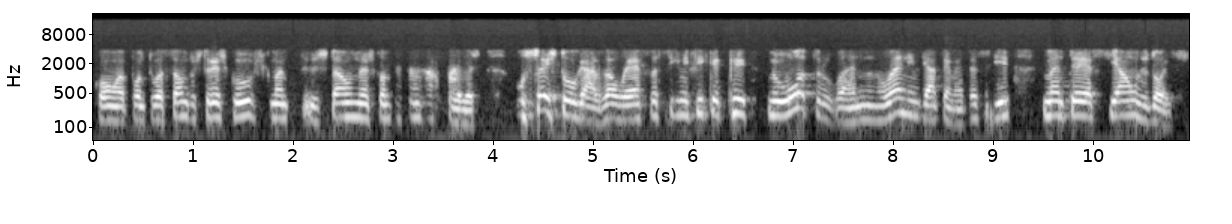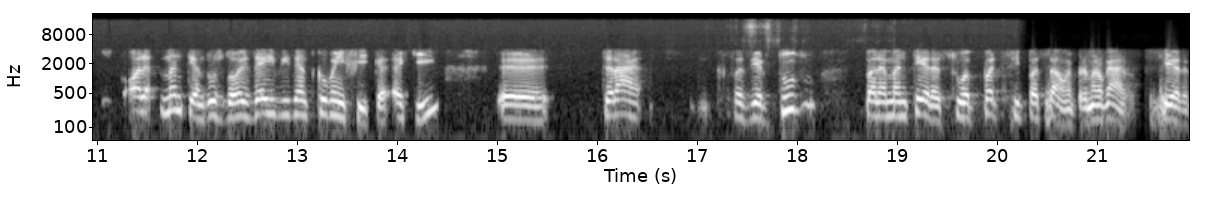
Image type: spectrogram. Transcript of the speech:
com a pontuação dos três clubes que estão nas competições europeias, o sexto lugar da UEFA significa que no outro ano, no ano imediatamente a seguir, manter-se-ão os dois. Ora, mantendo os dois, é evidente que o Benfica aqui eh, terá que fazer tudo para manter a sua participação, em primeiro lugar, ser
